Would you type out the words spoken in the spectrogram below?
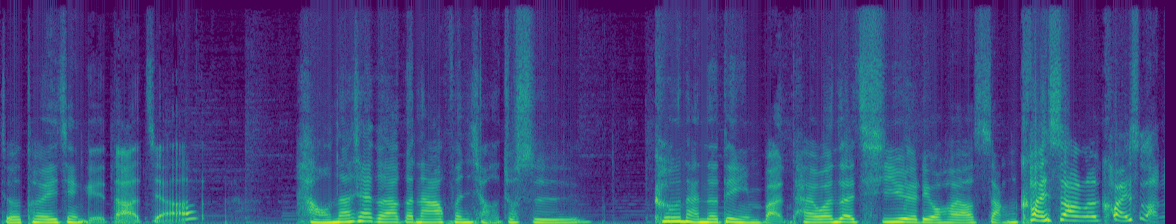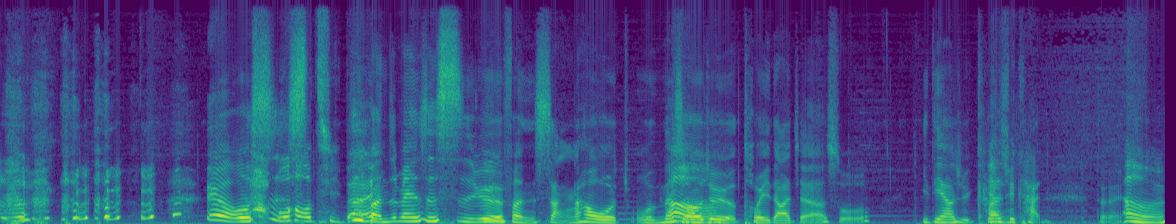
就推荐给大家。好，那下一个要跟大家分享的就是柯南的电影版，台湾在七月六号要上，快上了，快上了。因为我是我好期待，日本这边是四月份上，嗯、然后我我那时候就有推大家说一定要去看，要去看，对，嗯，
